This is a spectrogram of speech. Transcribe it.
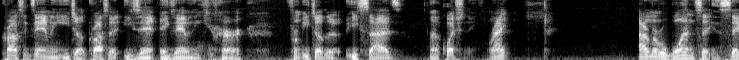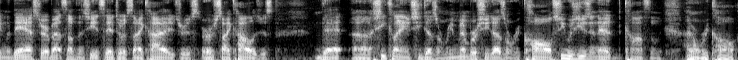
cross examining each other, cross examining her from each other, each side's uh, questioning, right? I remember one segment they asked her about something she had said to a psychiatrist or psychologist that uh, she claims she doesn't remember, she doesn't recall. She was using that constantly. I don't recall.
